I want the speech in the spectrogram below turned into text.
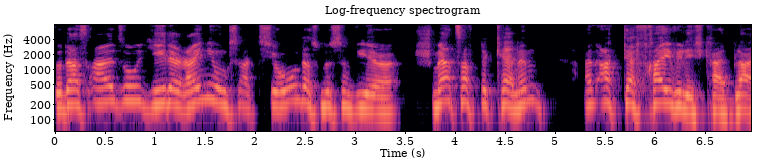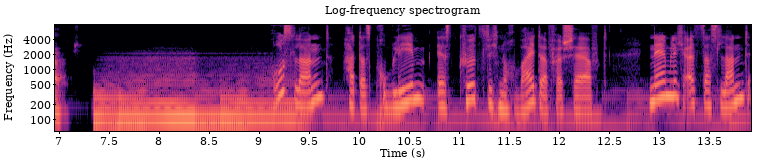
sodass also jede Reinigungsaktion, das müssen wir schmerzhaft bekennen, ein Akt der Freiwilligkeit bleibt. Russland hat das Problem erst kürzlich noch weiter verschärft, nämlich als das Land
